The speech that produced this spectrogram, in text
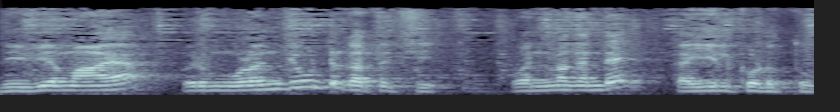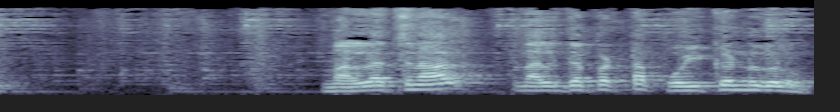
ദിവ്യമായ ഒരു മുളഞ്ചൂട്ട് കത്തിച്ച് പൊന്മകന്റെ കയ്യിൽ കൊടുത്തു. നല്ലച്ഛനാൽ നൽകപ്പെട്ട പൊയ്ക്കണ്ണുകളും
